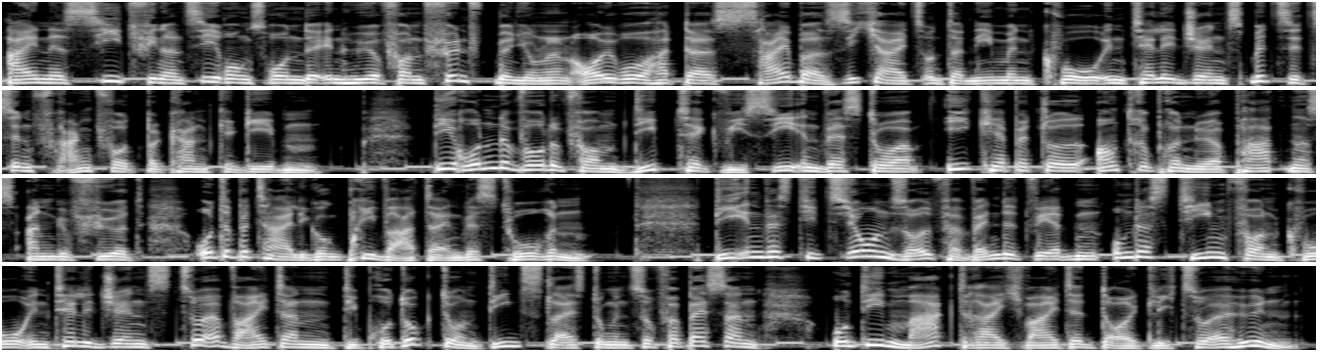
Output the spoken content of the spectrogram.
Eine Seed-Finanzierungsrunde in Höhe von 5 Millionen Euro hat das Cybersicherheitsunternehmen Quo Intelligence mit Sitz in Frankfurt bekannt gegeben. Die Runde wurde vom Deep Tech VC-Investor eCapital Entrepreneur Partners angeführt unter Beteiligung privater Investoren. Die Investition soll verwendet werden, um das Team von Quo Intelligence zu erweitern, die Produkte und Dienstleistungen zu verbessern und die Marktreichweite deutlich zu erhöhen.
